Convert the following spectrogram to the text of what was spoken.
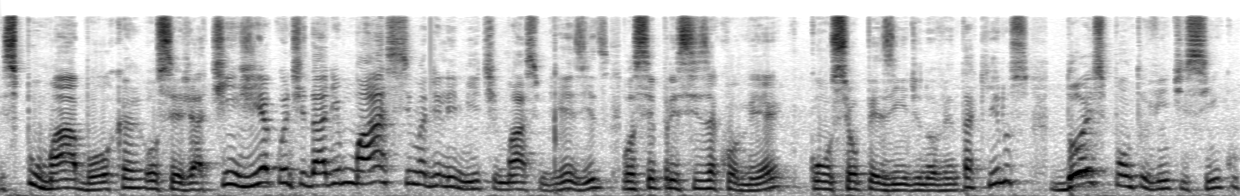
espumar a boca, ou seja, atingir a quantidade máxima de limite máximo de resíduos, você precisa comer, com o seu pezinho de 90 quilos, 2,25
